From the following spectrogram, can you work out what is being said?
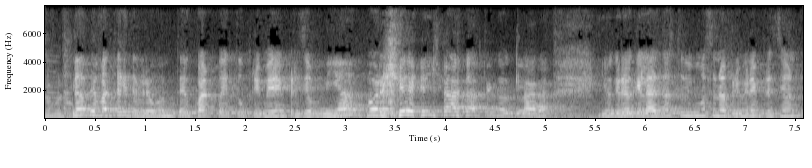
no No hace falta que te pregunte cuál fue tu primera impresión mía, porque ya la tengo clara. Yo creo que las dos tuvimos una primera impresión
